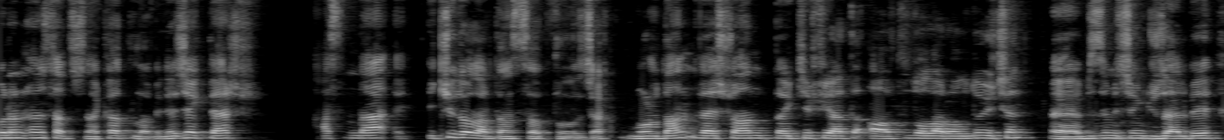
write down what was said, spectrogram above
bunun ön satışına katılabilecekler. Aslında 2 dolardan satılacak buradan ve şu andaki fiyatı 6 dolar olduğu için e, bizim için güzel bir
